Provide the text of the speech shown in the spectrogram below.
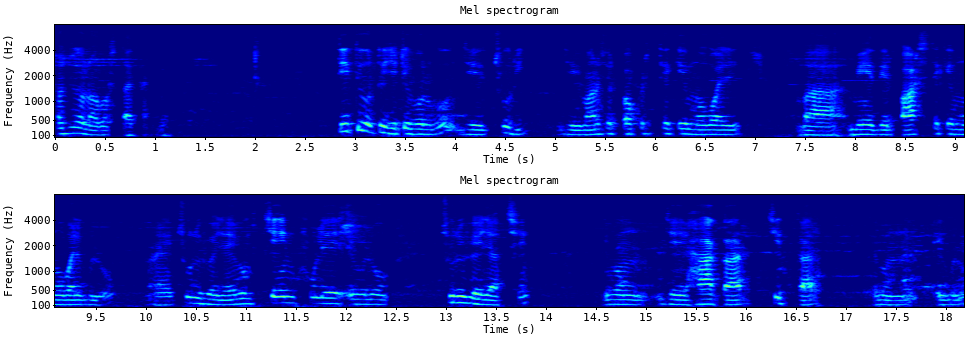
সচেতন অবস্থায় থাকবেন। তৃতীয়টি যেটি বলব যে চুরি। যে মানুষের পকেট থেকে মোবাইল বা মেয়েদের পার্স থেকে মোবাইলগুলো মানে চুরি হয়ে যায় এবং চেইন খুলে এগুলো চুরি হয়ে যাচ্ছে এবং যে হাহাকার চিৎকার এবং এগুলো।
